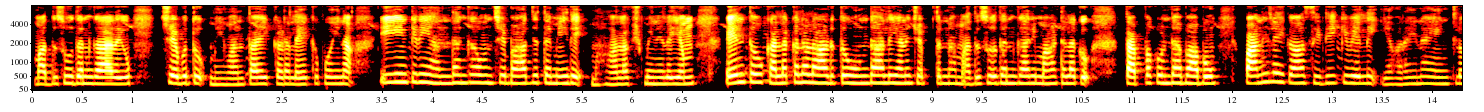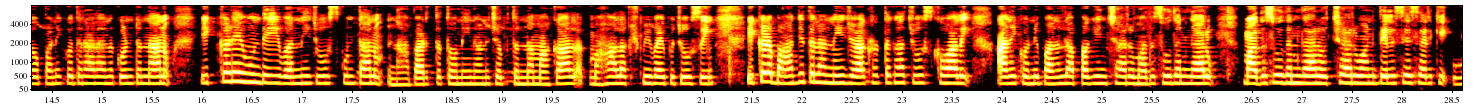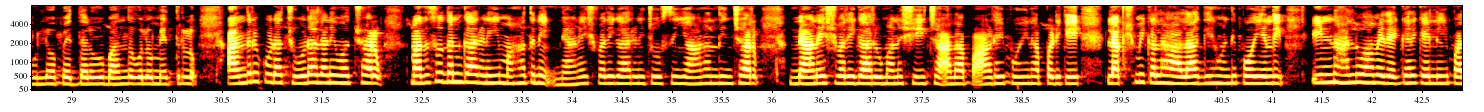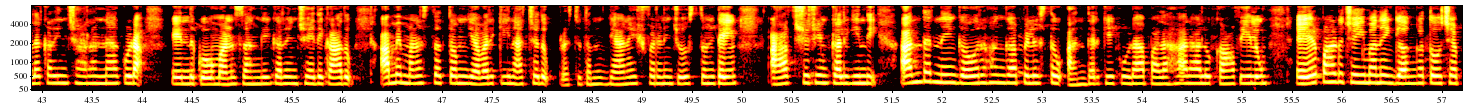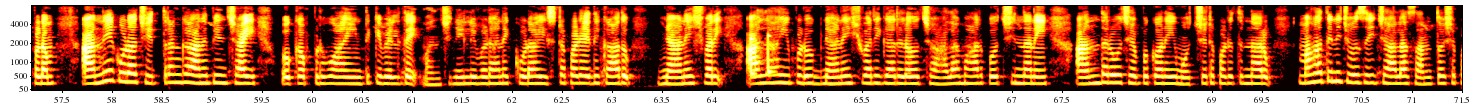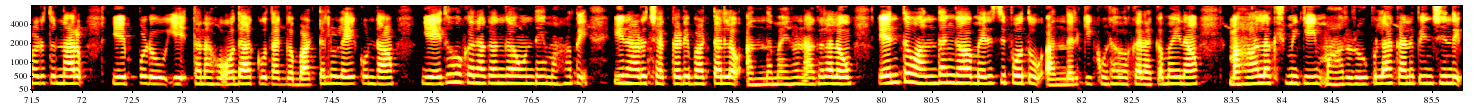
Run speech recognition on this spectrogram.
మధుసూదన్ గారు చెబుతూ మేమంతా ఇక్కడ లేకపోయినా ఈ ఇంటిని అందంగా ఉంచే బాధ్యత మీదే. మహాలక్ష్మి నిలయం. ఎంతో కలకలలాడుతూ ఉండాలి అని చెప్తున్న మధుసూదన్ గారి మాటలకు తప్పకుండా బాబు పని లేక సిటీకి వెళ్ళి ఎవరైనా ఇంట్లో పని కుదరాలనుకుంటున్నాను. ఇక్కడే ఉండి ఇవన్నీ చూసుకుంటాను. నా భర్తతో నేను చెప్తున్న మహాల మహాలక్ష్మి వైపు చూసి ఇక్కడ బాధ్యతలన్నీ జాగ్రత్తగా చూసుకోవాలి అని కొన్ని పనులు అప్పగించారు మధుసూదన్ గారు. మధుసూదన్ గారు వచ్చారు అని తెలిసేసరికి ఊళ్ళో పెద్దలు బంధువులు మిత్రులు. అందరూ కూడా చూడాలని వచ్చారు. మధుసూదన్ గారిని మహతిని జ్ఞానేశ్వరి గారిని చూసి ఆనందించారు. జ్ఞానేశ్వరి గారు మనిషి చాలా పాడైపోయినప్పటికీ లక్ష్మి కళ అలాగే ఉండిపోయింది. ఇన్నాళ్ళు ఆమె దగ్గరికి వెళ్ళి పలకరించాలన్నా కూడా ఎందుకో మనసు అంగీకరించేది కాదు. ఆమె మనస్తత్వం ఎవరికీ నచ్చదు. ప్రస్తుతం జ్ఞానేశ్వరిని చూస్తుంటే ఆశ్చర్యం కలిగింది. అందరినీ గౌరవంగా పిలుస్తూ అందరికీ కూడా పలహారాలు కాఫీలు ఏర్పాటు చేయమని గంగతో చెప్పడం అన్నీ కూడా చిత్రంగా అనిపించాయి. ఒకప్పుడు ఆ ఇంటికి వెళితే మంచినీళ్ళు ఇవ్వడానికి కూడా ఇష్టపడేది కాదు జ్ఞానేశ్వరి. అలా ఇప్పుడు జ్ఞానేశ్వరి గారిలో చాలా మార్పు వచ్చిందని అందరూ చెప్పుకొని ముచ్చట పడుతున్నారు. మహతిని చూసి చాలా సంతోషపడుతున్నారు. ఎప్పుడు తన హోదాకు తగ్గ బట్టలు లేకుండా ఏదో ఒక రకంగా ఉండే మహతి ఈనాడు చక్కటి బట్టల్లో అందమైన నగలలో ఎంతో అందంగా మెరిసిపోతూ అందరికీ కూడా ఒక రకమైన మహాలక్ష్మికి మారు రూపులా కనిపించింది.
